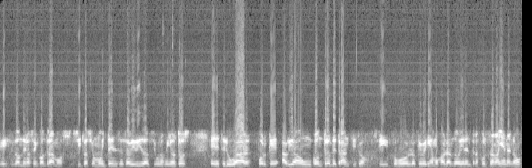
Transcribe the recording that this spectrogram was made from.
es donde nos encontramos. Situación muy tensa se ha vivido hace unos minutos en este lugar porque había un control de tránsito, ¿sí? Como lo que veníamos hablando hoy en el transcurso de la mañana, ¿no?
